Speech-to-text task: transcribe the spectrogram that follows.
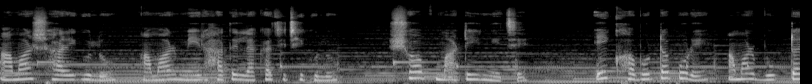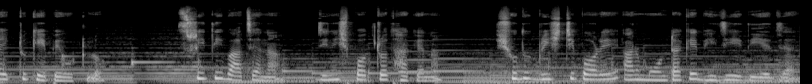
আমার শাড়িগুলো, আমার মেয়ের হাতে লেখা চিঠিগুলো সব মাটির নিচে। এই খবরটা পড়ে আমার বুকটা একটু কেঁপে উঠল। স্মৃতি বাঁচে না, জিনিসপত্র থাকে না। শুধু বৃষ্টি পড়ে আর মনটাকে ভিজিয়ে দিয়ে যায়।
